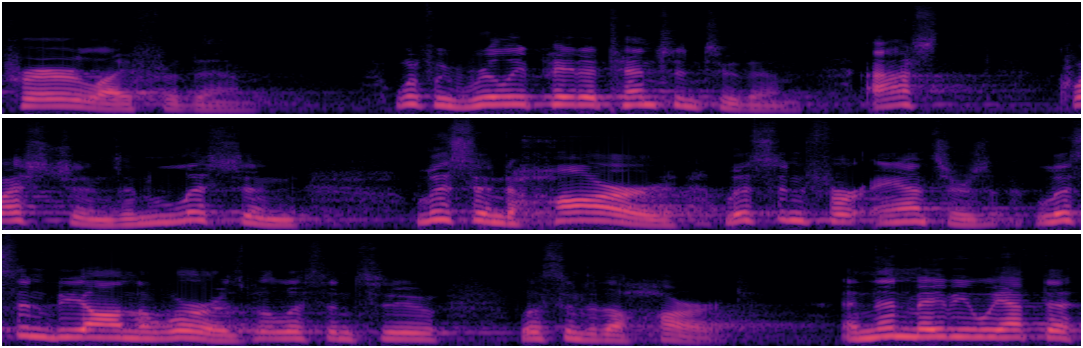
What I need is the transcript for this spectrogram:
prayer life for them? What if we really paid attention to them, asked questions, and listened? Listened hard, listened for answers, listened beyond the words, but listen to, listen to the heart. And then maybe we have to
